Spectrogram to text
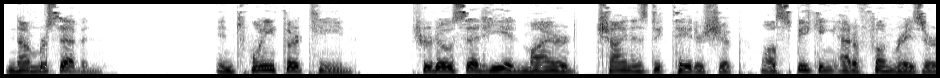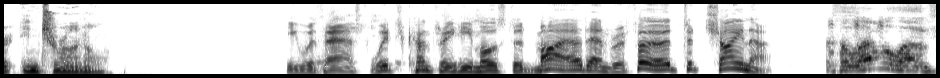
Number seven. In 2013, Trudeau said he admired China's dictatorship while speaking at a fundraiser in Toronto. He was asked which country he most admired and referred to China. The level of,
